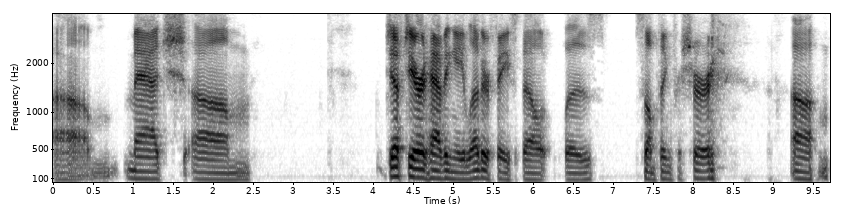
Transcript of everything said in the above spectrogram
um, match. Um, Jeff Jarrett having a Leatherface belt was something for sure. um,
